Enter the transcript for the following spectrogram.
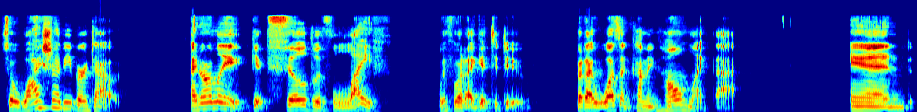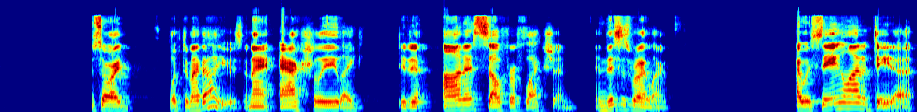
So why should I be burnt out? I normally get filled with life with what I get to do, but I wasn't coming home like that. And so I looked at my values and I actually like did an honest self-reflection. And this is what I learned. I was seeing a lot of data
